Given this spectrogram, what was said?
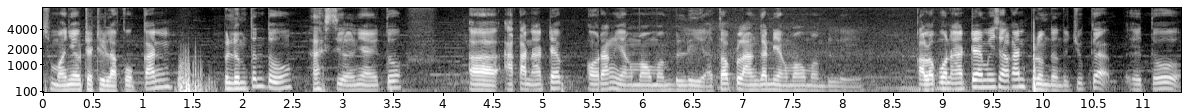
semuanya udah dilakukan belum tentu hasilnya itu uh, akan ada orang yang mau membeli atau pelanggan yang mau membeli kalaupun ada misalkan belum tentu juga itu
